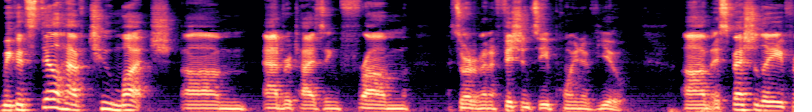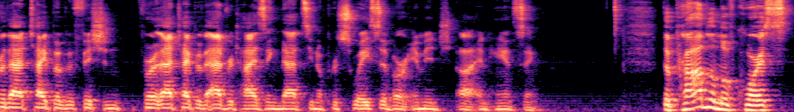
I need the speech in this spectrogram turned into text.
We could still have too much um, advertising from sort of an efficiency point of view, um, especially for that type of efficient for that type of advertising that's you know persuasive or image uh, enhancing. The problem, of course,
